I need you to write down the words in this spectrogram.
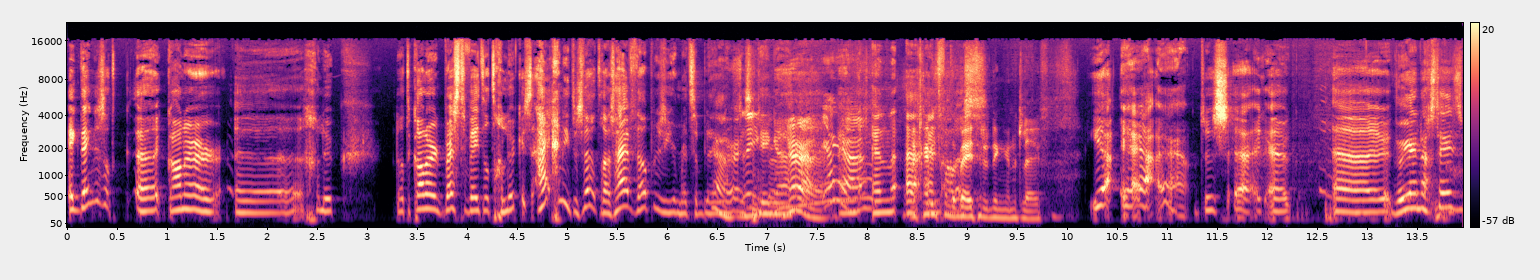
Ik denk dus dat eh Connor eh, geluk... Dat Connor het beste weet wat geluk is. Hij geniet dus wel trouwens. Hij heeft wel plezier met zijn blender Ja, en zijn dingen. Ja. Ja, ja. En, en, eh, Hij geniet en van de betere dingen in het leven. Ja, ja, ja. ja. Dus eh, ik, eh, eh, Wil jij nog steeds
